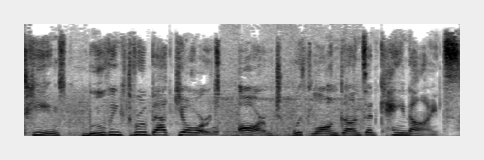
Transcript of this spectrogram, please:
teams moving through backyards, armed with long guns and canines.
